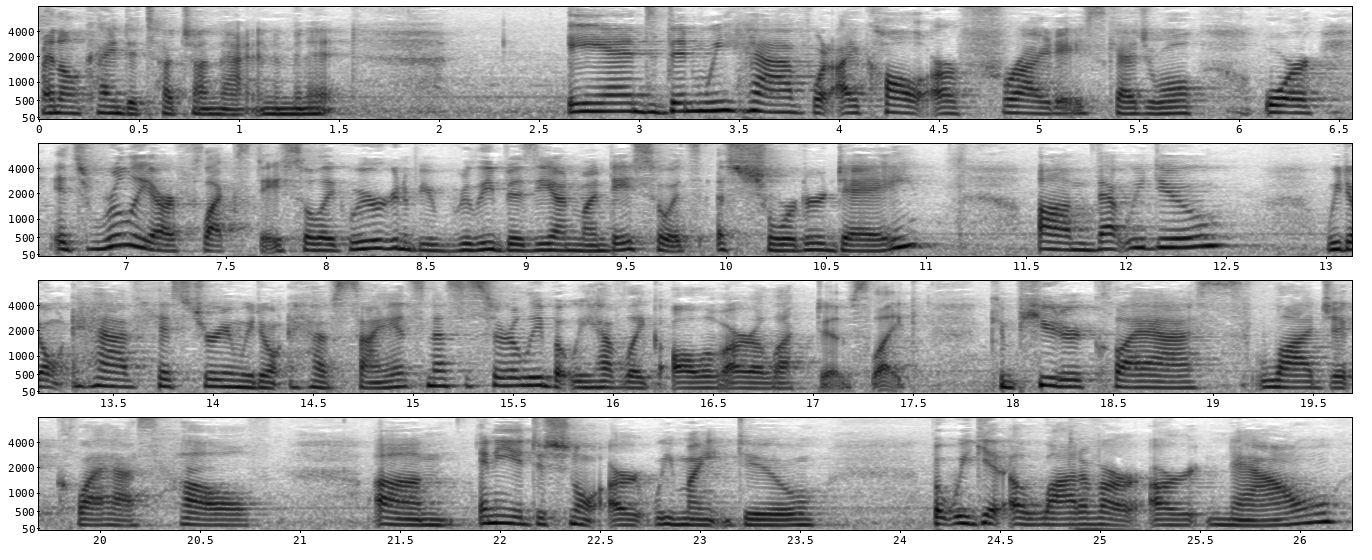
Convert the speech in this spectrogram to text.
And I'll kind of touch on that in a minute. And then we have what I call our Friday schedule, or it's really our flex day. So, like, we were going to be really busy on Monday, so it's a shorter day um, that we do. We don't have history and we don't have science necessarily, but we have like all of our electives like computer class, logic class, health, um, any additional art we might do. But we get a lot of our art now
